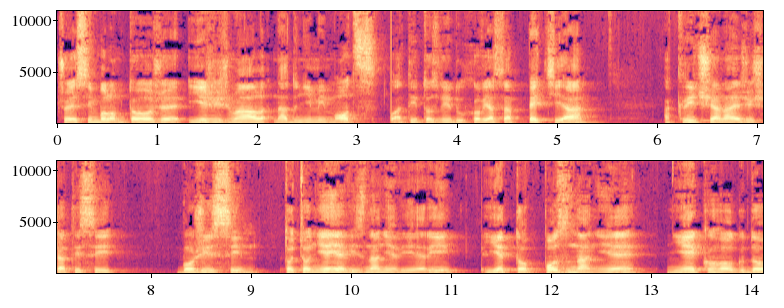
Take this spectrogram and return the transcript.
Čo je symbolom toho, že Ježiš mal nad nimi moc a títo zlí duchovia sa petia a kričia na Ježiša, ty si Boží syn. Toto nie je vyznanie viery, je to poznanie niekoho, kto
